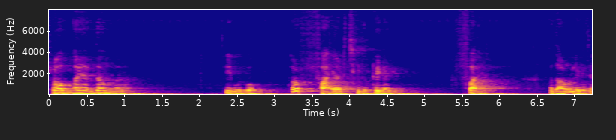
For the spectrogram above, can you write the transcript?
সব ভাই একদম কী বলব? ধরো ফায়ার ছিল, ঠিক আছে? ফায়ার দারুণ লেগেছে।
